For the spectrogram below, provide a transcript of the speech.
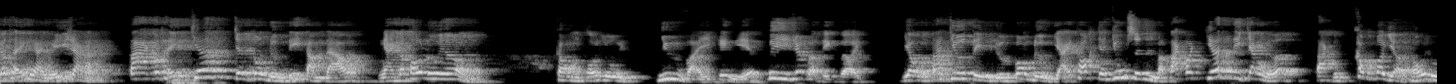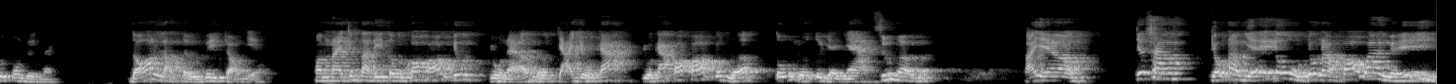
có thể ngài nghĩ rằng, ta có thể chết trên con đường đi tầm đạo, ngài có thối lui không? Không thối lui. Như vậy, cái nghĩa bi rất là tuyệt vời. Dầu ta chưa tìm được con đường giải thoát cho chúng sinh mà ta có chết đi chăng nữa, ta cũng không bao giờ thối lui con đường này. Đó là từ bi trọn vẹn. Hôm nay chúng ta đi tu khó khó chút, chùa nào ở được chạy chùa khác chùa khác khó khó chút nữa, tu được tôi về nhà sướng hơn phải vậy không? Chứ sao? Chỗ nào dễ tu, chỗ nào khó quá nghỉ.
